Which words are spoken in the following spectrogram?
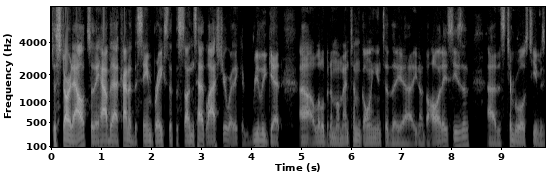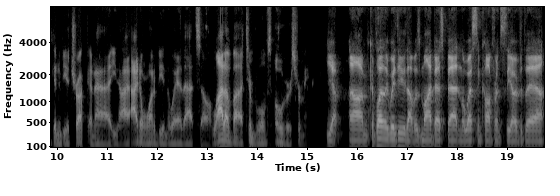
to start out, so they have that kind of the same breaks that the Suns had last year, where they could really get uh, a little bit of momentum going into the uh, you know the holiday season. Uh, this Timberwolves team is going to be a truck, and uh, you know I, I, don't want to be in the way of that. So a lot of uh, Timberwolves overs for me. Yeah, I'm completely with you. That was my best bet in the Western Conference, the over there.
